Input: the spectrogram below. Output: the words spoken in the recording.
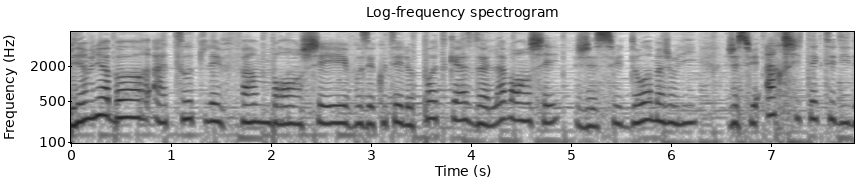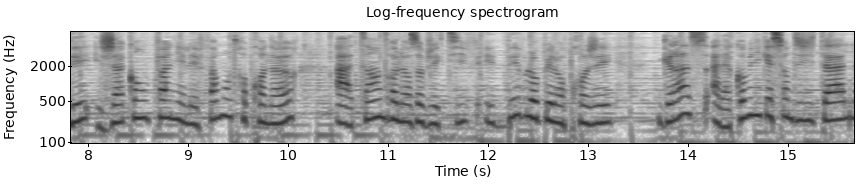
Bienvenue à bord à toutes les femmes branchées. Vous écoutez le podcast de La Branchée. Je suis Doa Majoli, je suis architecte d'idées et j'accompagne les femmes entrepreneurs à atteindre leurs objectifs et développer leurs projets grâce à la communication digitale,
